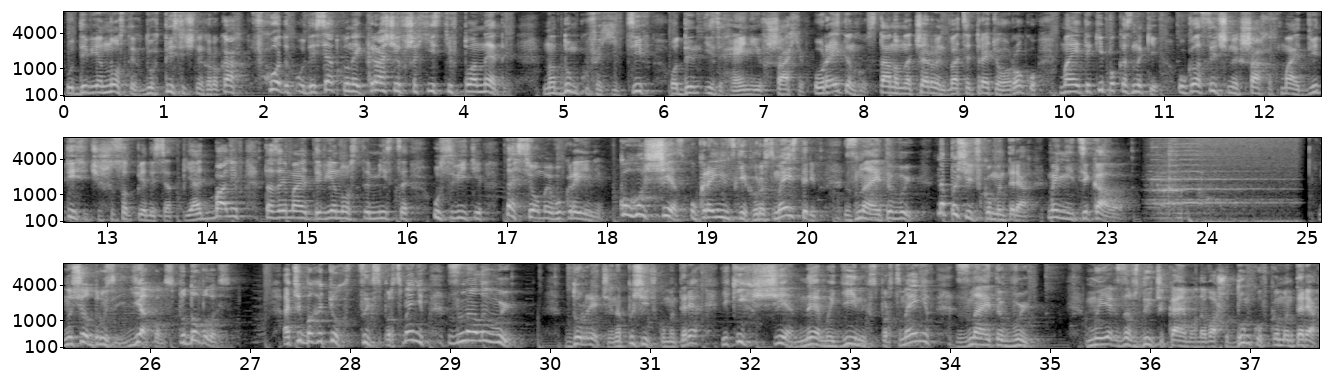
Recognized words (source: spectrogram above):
У 90-х 2000-х роках входив у десятку найкращих шахістів планети. На думку фахівців, один із геніїв шахів. У рейтингу станом на червень 23-го року має такі показники. У класичних шахах має 2655 балів та займає 90 місце у світі та 7 в Україні. Кого ще з українських гросмейстерів знаєте ви? Напишіть в коментарях, мені цікаво. Ну що, друзі, як вам сподобалось? А чи багатьох з цих спортсменів знали ви? До речі, напишіть в коментарях, яких ще не медійних спортсменів знаєте ви. Ми, як завжди, чекаємо на вашу думку в коментарях.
